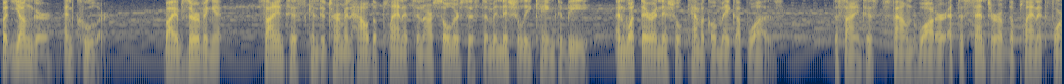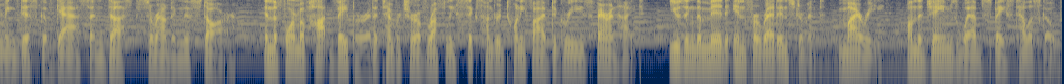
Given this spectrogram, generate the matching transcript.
but younger and cooler. By observing it, Scientists can determine how the planets in our solar system initially came to be and what their initial chemical makeup was. The scientists found water at the center of the planet-forming disk of gas and dust surrounding this star, in the form of hot vapor at a temperature of roughly 625 degrees Fahrenheit, using the mid-infrared instrument, MIRI, on the James Webb Space Telescope.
